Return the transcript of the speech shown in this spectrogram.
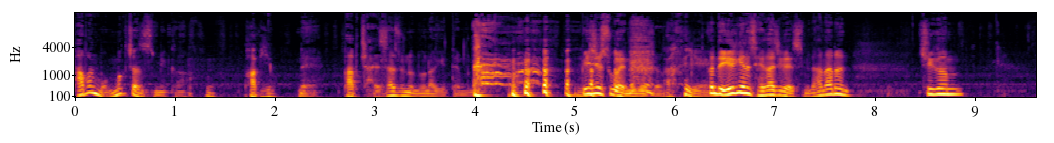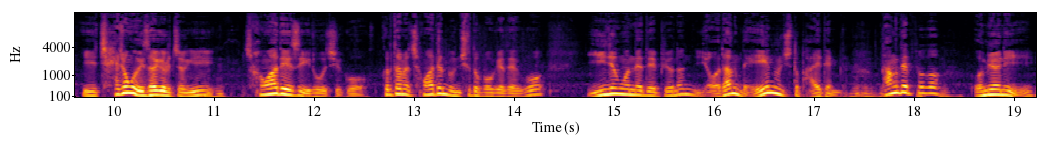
밥을 못 먹지 않습니까? 밥이요. 네. 밥 잘 사주는 누나기 때문에 삐질 수가 있는 거죠. 예. 근데 여기는 세 가지가 있습니다. 하나는 지금 이 최종 의사결정이 청와대에서 이루어지고 그렇다면 청와대 눈치도 보게 되고 이인영 원내대표는 여당 내의 눈치도 봐야 됩니다. 당대표가 엄연히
